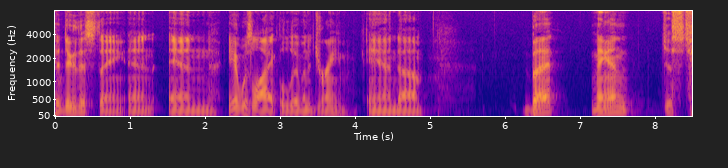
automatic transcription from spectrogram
to do this thing, and and it was like living a dream. And um, but man, just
